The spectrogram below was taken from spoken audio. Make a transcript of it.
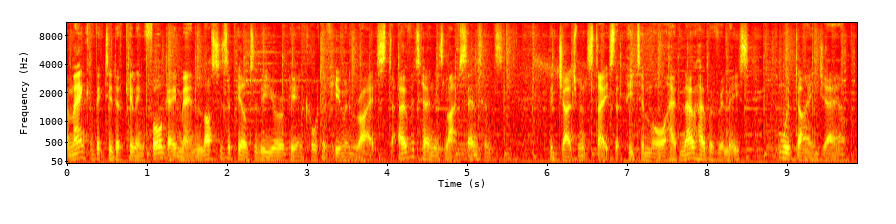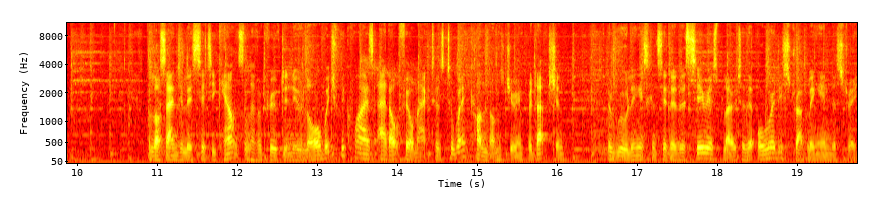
A man convicted of killing four gay men lost his appeal to the European Court of Human Rights to overturn his life sentence. The judgment states that Peter Moore had no hope of release and would die in jail. The Los Angeles City Council have approved a new law which requires adult film actors to wear condoms during production. The ruling is considered a serious blow to the already struggling industry.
